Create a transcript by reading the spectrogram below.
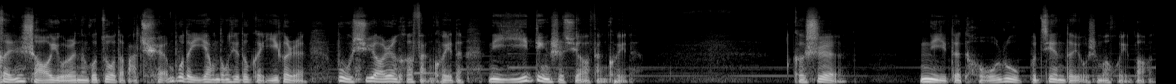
很少有人能够做到把全部的一样东西都给一个人，不需要任何反馈的。你一定是需要反馈的。可是，你的投入不见得有什么回报的，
